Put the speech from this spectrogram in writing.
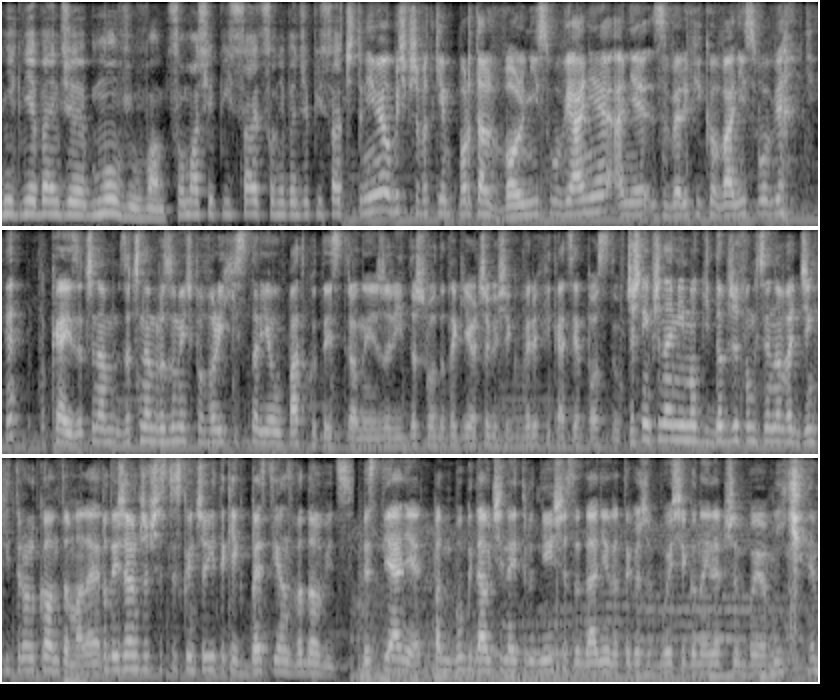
nikt nie będzie mówił wam, co macie pisać, co nie będzie pisać. Czy to nie miał być przypadkiem portal Wolni Słowianie, a nie Zweryfikowani Słowianie? Okej, zaczynam, zaczynam rozumieć powoli historię upadku tej strony, jeżeli doszło do takiego czegoś jak weryfikacja postów. Wcześniej przynajmniej mogli dobrze funkcjonować dzięki trollkontom, ale podejrzewam, że wszyscy skończyli tak jak Bestian z Wadowic. Bestianie, Pan Bóg dał ci najtrudniejsze zadanie, dlatego że byłeś jego najlepszym wojownikiem.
